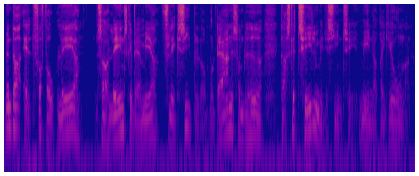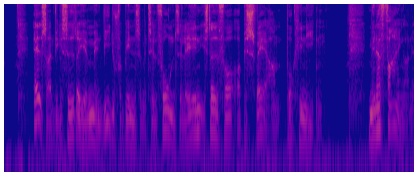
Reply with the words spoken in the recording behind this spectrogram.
men der er alt for få læger så lægen skal være mere fleksibel og moderne, som det hedder. Der skal telemedicin til, mener regionerne. Altså at vi kan sidde derhjemme med en videoforbindelse med telefonen til lægen, i stedet for at besvære ham på klinikken. Men erfaringerne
